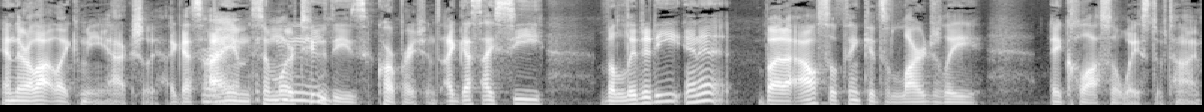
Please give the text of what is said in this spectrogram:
and they're a lot like me actually. I guess I am similar to mm-hmm. these corporations. I guess I see validity in it, but I also think it's largely a colossal waste of time.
